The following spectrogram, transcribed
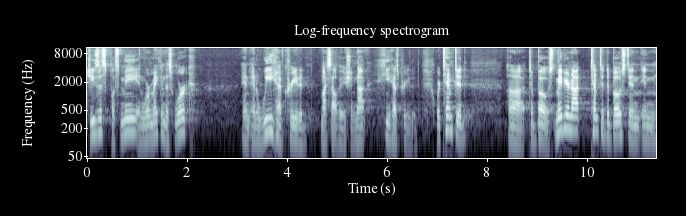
Jesus plus me, and we're making this work, and, and we have created my salvation, not he has created. We're tempted uh, to boast. Maybe you're not tempted to boast in, in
